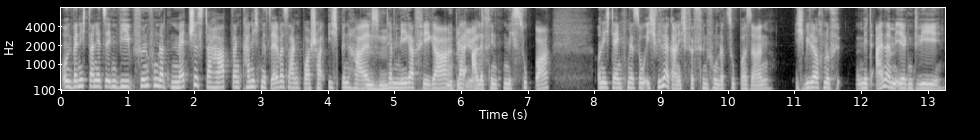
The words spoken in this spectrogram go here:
Und wenn ich dann jetzt irgendwie 500 Matches da habe, dann kann ich mir selber sagen, boah, schau, ich bin halt der Megafeger, weil alle finden mich super. Und ich denke mir so, ich will ja gar nicht für 500 super sein. Ich will auch nur mit einem irgendwie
